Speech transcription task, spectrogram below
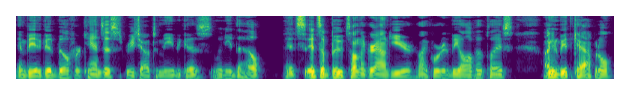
and be a good bill for Kansas, reach out to me because we need the help. It's it's a boots on the ground year. Like we're going to be all over the place. I'm going to be at the Capitol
